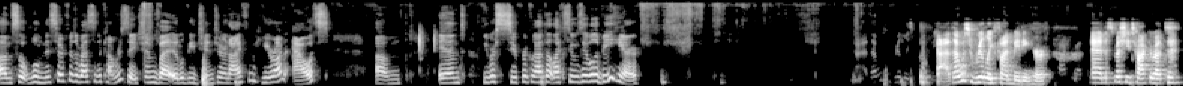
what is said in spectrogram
Um, so we'll miss her for the rest of the conversation, but it'll be Ginger and I from here on out. Um, and we were super glad that Lexi was able to be here. that was really fun. yeah, that was really fun meeting her, and especially talk about the,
